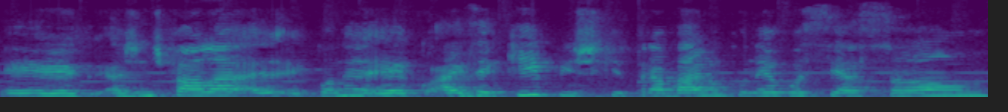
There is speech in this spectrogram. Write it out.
é, a gente fala é, quando, é, as equipes que trabalham com negociação,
